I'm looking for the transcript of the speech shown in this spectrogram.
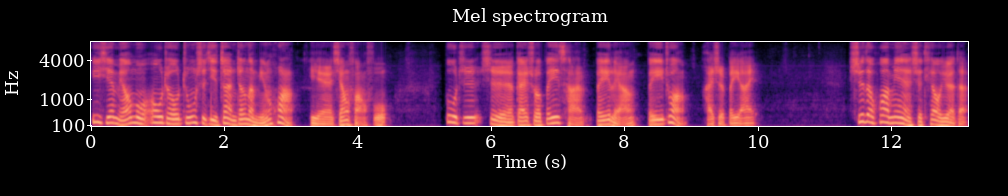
一些描摹欧洲中世纪战争的名画也相仿佛。不知是该说悲惨、悲凉、悲壮，还是悲哀。诗的画面是跳跃的，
